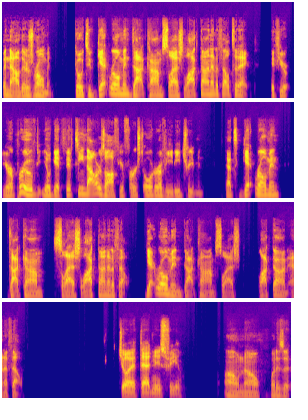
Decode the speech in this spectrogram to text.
but now there's Roman. Go to getroman.com slash locked on NFL today. If you're, you're approved, you'll get $15 off your first order of ED treatment. That's getroman.com slash locked on Getroman.com slash locked on NFL. Joy, bad news for you. Oh no. What is it?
